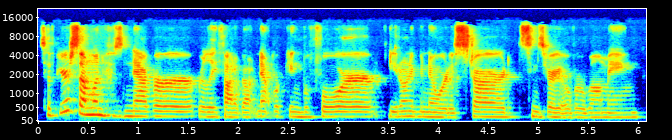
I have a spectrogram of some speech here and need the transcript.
So if you're someone who's never really thought about networking before, you don't even know where to start, it seems very overwhelming.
